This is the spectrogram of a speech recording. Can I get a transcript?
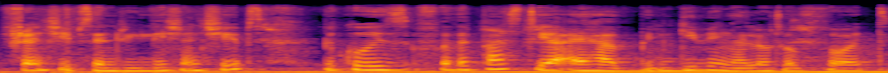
friendships and relationships because for the past year I have been giving a lot of thought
